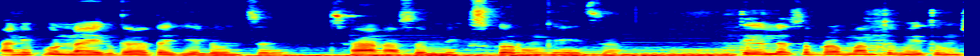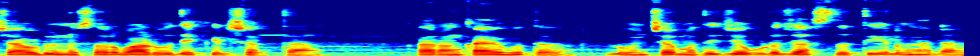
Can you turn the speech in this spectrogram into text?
आणि पुन्हा एकदा आता हे लोणचं छान असं मिक्स करून घ्यायचं. तेलाचं प्रमाण तुम्ही तुमच्या आवडीनुसार वाढवू देखील शकता. कारण काय होतं लोणच्यामध्ये जेवढं जास्त तेल घालाल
